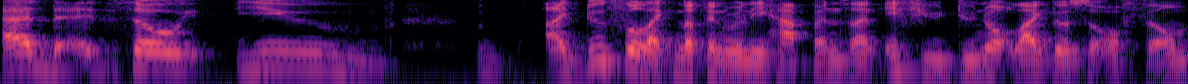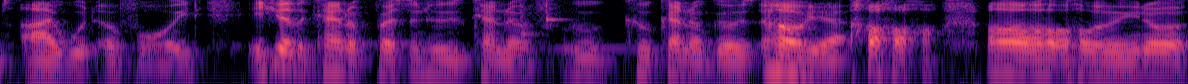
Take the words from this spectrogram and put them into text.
and so you I do feel like nothing really happens, and if you do not like those sort of films, I would avoid. If you're the kind of person who's kind of who who kind of goes, oh yeah, oh, oh, you know,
